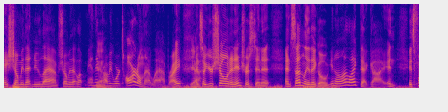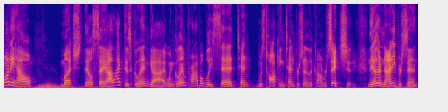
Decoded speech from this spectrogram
hey, show me that new lab. Show me that lab. Man, they Yeah. probably worked hard on that lab, right? Yeah. And so you're showing an interest in it. And suddenly they go, you know, I like that guy. And it's funny how much they'll say, I like this Glenn guy, when Glenn probably said 10 was talking 10% of the conversation. And the other 90%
